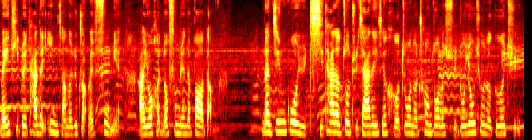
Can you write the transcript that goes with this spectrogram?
媒体对他的印象呢就转为负面啊，有很多负面的报道。那经过与其他的作曲家的一些合作呢，创作了许多优秀的歌曲。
